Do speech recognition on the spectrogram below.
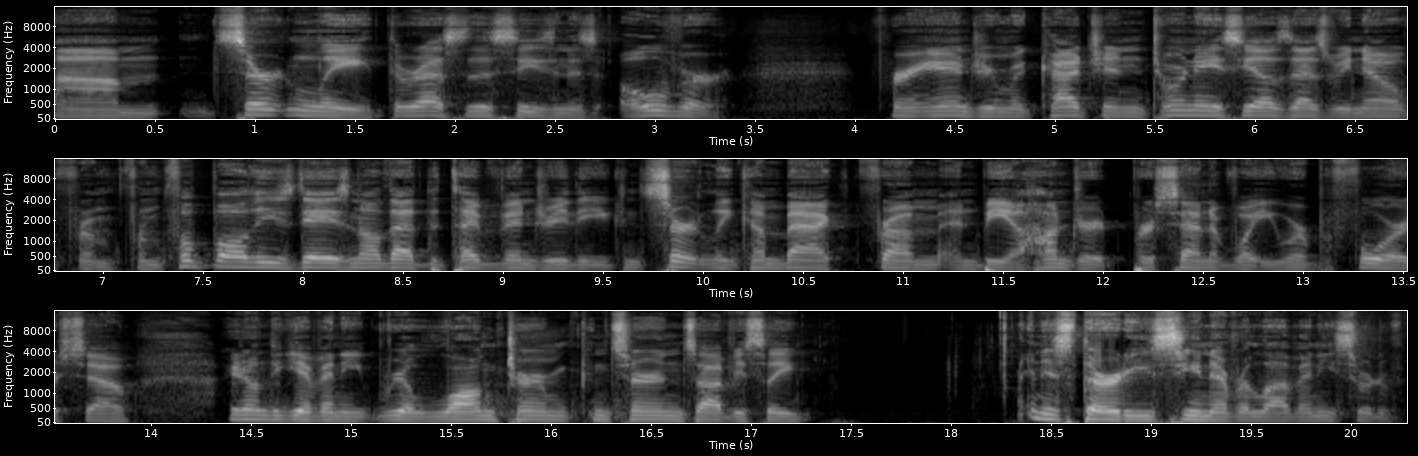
um, certainly the rest of the season is over for Andrew McCutchen. Torn ACLs, as we know from from football these days and all that, the type of injury that you can certainly come back from and be hundred percent of what you were before. So I don't think you have any real long term concerns. Obviously, in his thirties, so you never love any sort of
